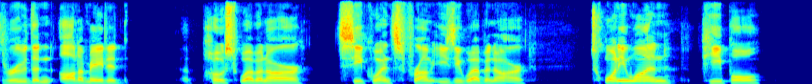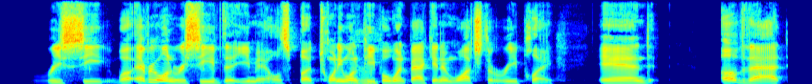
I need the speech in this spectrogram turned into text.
through the automated post webinar sequence from Easy Webinar, 21 people received, well, everyone received the emails, but 21 mm-hmm. people went back in and watched the replay. And of that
